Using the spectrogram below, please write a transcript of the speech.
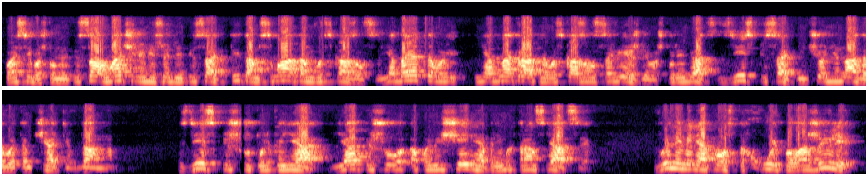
Спасибо, что написал. Начали мне сегодня писать, ты там с матом высказывался. Я до этого неоднократно высказывался вежливо, что, ребят, здесь писать ничего не надо в этом чате в данном. Здесь пишу только я. Я пишу оповещения о прямых трансляциях. Вы на меня просто хуй положили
